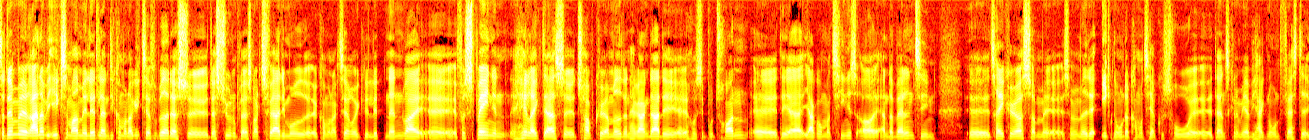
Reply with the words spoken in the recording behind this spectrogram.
Så dem øh, regner vi ikke så meget med. Letland, de kommer nok ikke til at forbedre deres, øh, deres syvende plads. Nok tværtimod øh, kommer nok til at rykke lidt den anden vej. Øh, for Spanien heller ikke deres øh, topkører med. Den her gang der er det øh, Jose Butron, øh, det er Jacob Martinez og Ander Valentin. Øh, tre kører, som, øh, som er med. Der er ikke nogen, der kommer til at kunne tro øh, danskerne mere. Vi har ikke nogen faste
